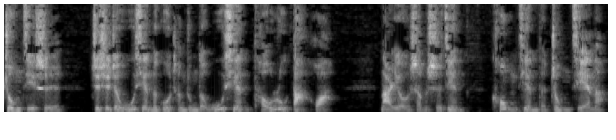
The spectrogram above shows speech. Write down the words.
终极是只是这无限的过程中的无限投入大化，哪有什么时间、空间的终结呢？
